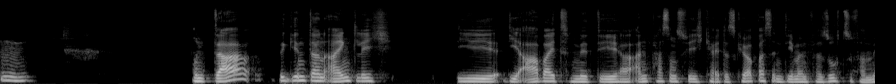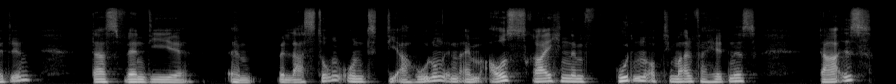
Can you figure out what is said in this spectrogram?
Mhm. Und da beginnt dann eigentlich die, die Arbeit mit der Anpassungsfähigkeit des Körpers, indem man versucht zu vermitteln, dass wenn die ähm, Belastung und die Erholung in einem ausreichenden, guten, optimalen Verhältnis da ist,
